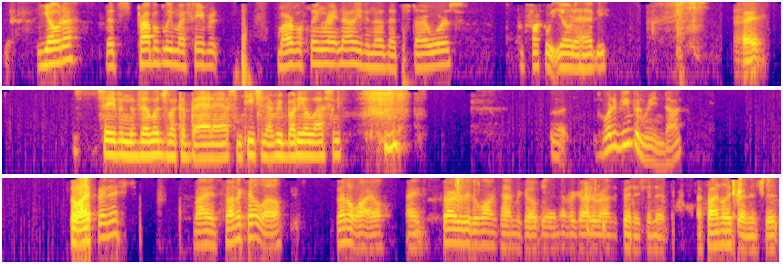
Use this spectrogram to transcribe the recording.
Yoda. That's probably my favorite Marvel thing right now, even though that's Star Wars. I'm fucking with Yoda heavy. Right. saving the village like a badass and teaching everybody a lesson. but what have you been reading, Doc? So I finished my Son of Kal-El. It's been a while. I started it a long time ago, but I never got around to finishing it. I finally finished it.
